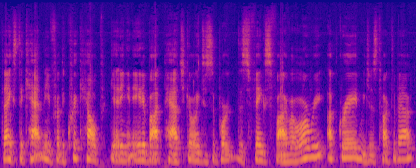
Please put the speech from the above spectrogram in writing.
Thanks to Kattni for the quick help getting an Adabot patch going to support the Sphinx 5.0 re- upgrade we just talked about.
